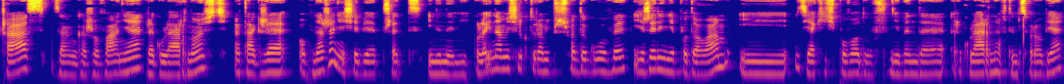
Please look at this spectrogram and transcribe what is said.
czas, zaangażowanie, regularność, a także obnażenie siebie przed innymi. Kolejna myśl, która mi przyszła do głowy, jeżeli nie podołam i z jakichś powodów nie będę regularna w tym, co robię,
